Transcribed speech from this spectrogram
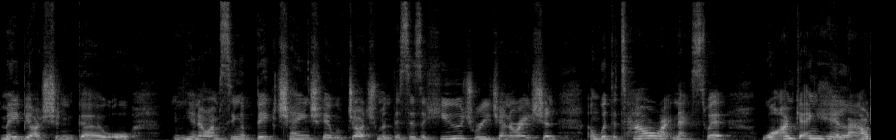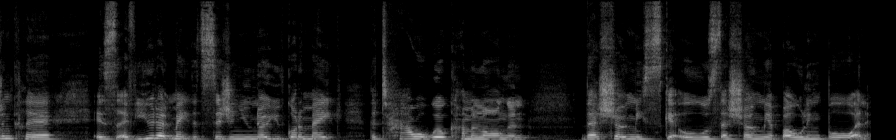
maybe I shouldn't go or you know, I'm seeing a big change here with judgment. This is a huge regeneration. And with the tower right next to it, what I'm getting here loud and clear is that if you don't make the decision you know you've got to make, the tower will come along and they're showing me Skittles, they're showing me a bowling ball, and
